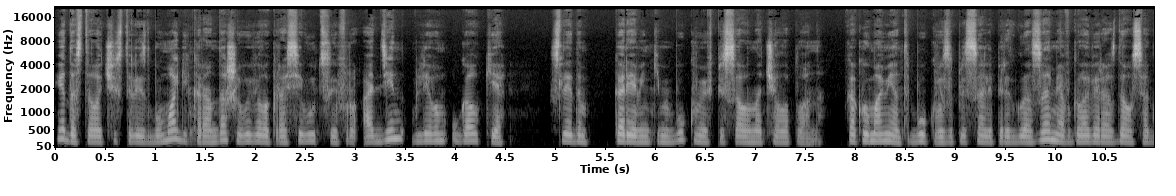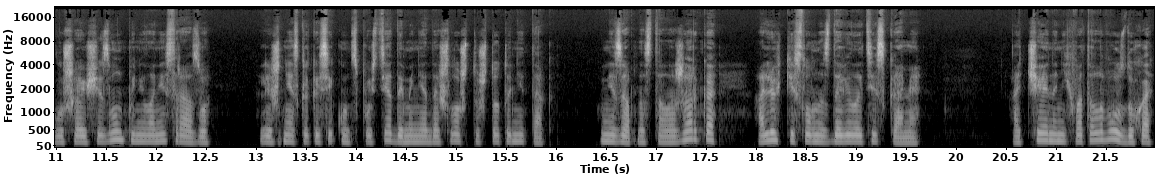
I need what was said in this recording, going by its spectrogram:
Я достала чистый лист бумаги, карандаш и вывела красивую цифру. Один в левом уголке. Следом корявенькими буквами вписала начало плана. В какой момент буквы заплясали перед глазами, а в голове раздался оглушающий звон, поняла не сразу. Лишь несколько секунд спустя до меня дошло, что что-то не так. Внезапно стало жарко, а легкие словно сдавило тисками. Отчаянно не хватало воздуха,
